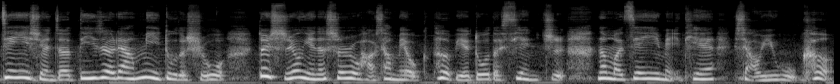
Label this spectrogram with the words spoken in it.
建议选择低热量密度的食物，对食用盐的摄入好像没有特别多的限制，那么建议每天小于五克。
